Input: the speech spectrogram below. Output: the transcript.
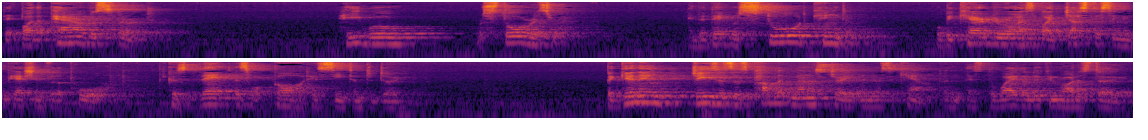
that by the power of the Spirit, he will restore Israel, and that that restored kingdom will be characterized by justice and compassion for the poor, because that is what God has sent him to do. Beginning Jesus' public ministry in this account, and as the way the Lucan writers do,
